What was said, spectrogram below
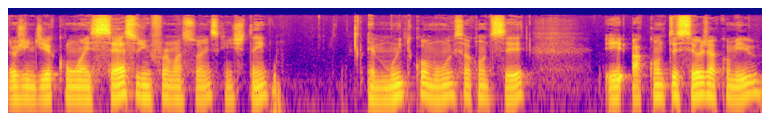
hoje em dia com o excesso de informações que a gente tem, é muito comum isso acontecer e aconteceu já comigo,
